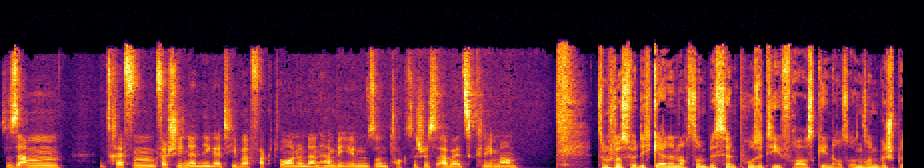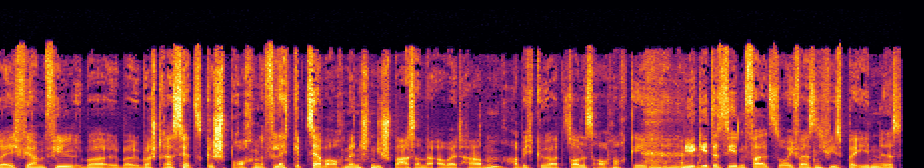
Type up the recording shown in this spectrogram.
Zusammentreffen verschiedener negativer Faktoren. Und dann haben wir eben so ein toxisches Arbeitsklima. Zum Schluss würde ich gerne noch so ein bisschen positiv rausgehen aus unserem Gespräch. Wir haben viel über, über, über Stress jetzt gesprochen. Vielleicht gibt es ja aber auch Menschen, die Spaß an der Arbeit haben, habe ich gehört, soll es auch noch geben. Mir geht es jedenfalls so. Ich weiß nicht, wie es bei Ihnen ist.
